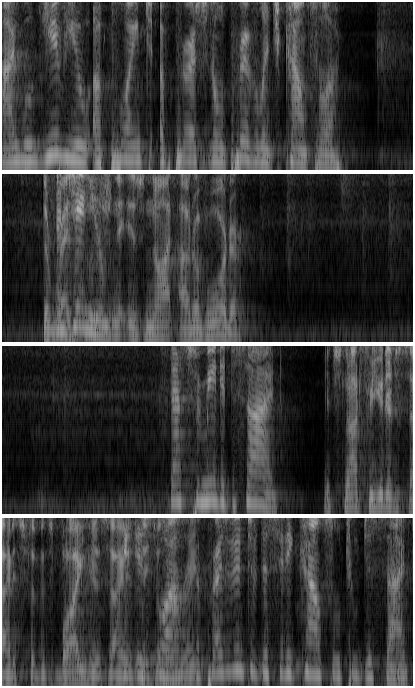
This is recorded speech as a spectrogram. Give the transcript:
I will give you a point of personal privilege, Counselor. The Continue. resolution is not out of order. That's for me to decide. It's not for you to decide, it's for this body to decide as It they is for deliberate. the President of the City Council to decide.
